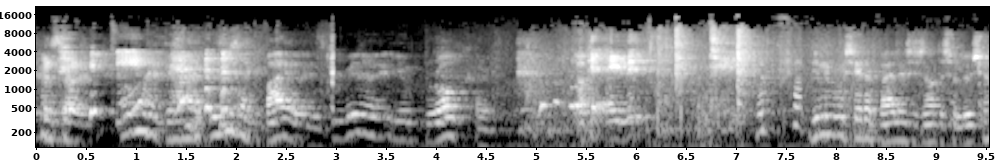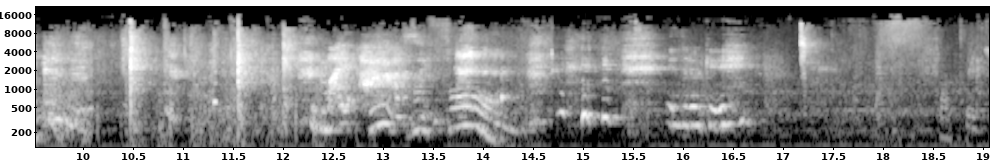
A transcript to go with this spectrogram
I'm sorry. Oh my god, this is like violence. You really, you broke her. Okay, hey, What the fuck? Didn't we say that violence is not the solution? My ass! My phone! Is it okay? Fuck this.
